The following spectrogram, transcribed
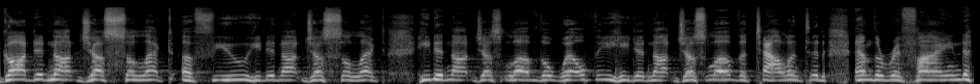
God did not just select a few. He did not just select, He did not just love the wealthy. He did not just love the talented and the refined.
